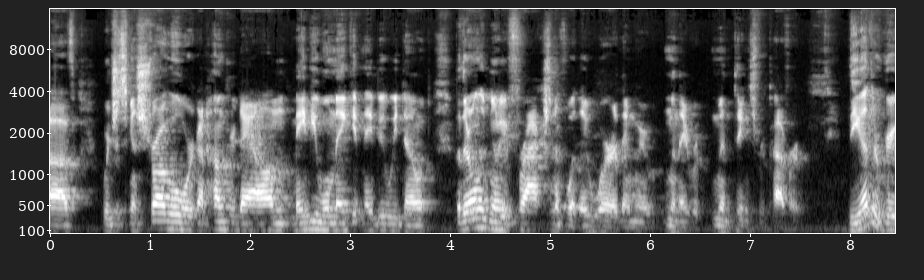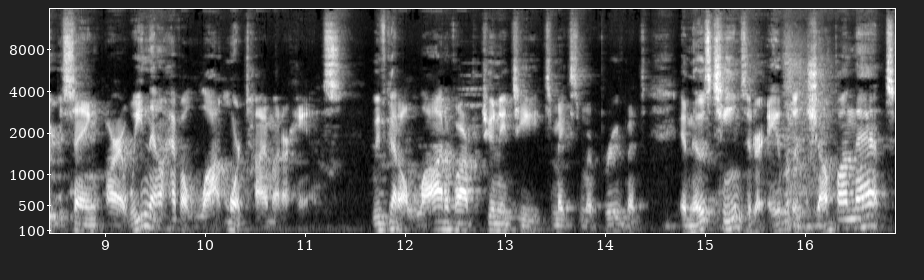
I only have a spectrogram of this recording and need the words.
of we're just going to struggle, we're going to hunker down, maybe we'll make it, maybe we don't, but they're only going to be a fraction of what they were than when they when things recover. The other group is saying, all right, we now have a lot more time on our hands we've got a lot of opportunity to make some improvement. And those teams that are able to jump on that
